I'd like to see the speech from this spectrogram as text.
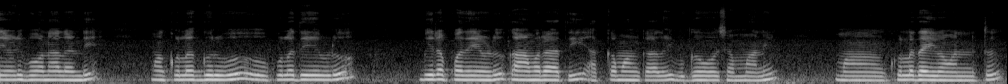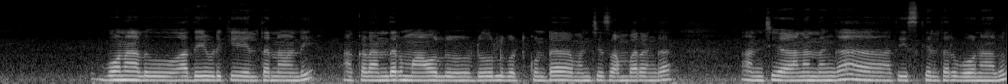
దేవుడి బోనాలండి. మా కుల గురువు కులదేవుడు బీరప్ప దేవుడు కామరాతి అక్క మంకాలి బుగ్గవోషమ్మ అని మా కుల దైవం అన్నట్టు బోనాలు ఆ దేవుడికి వెళ్తున్నామండి. అక్కడ అందరు మా వాళ్ళు డోర్లు కొట్టుకుంటా మంచి సంబరంగా మంచి ఆనందంగా తీసుకెళ్తారు బోనాలు.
